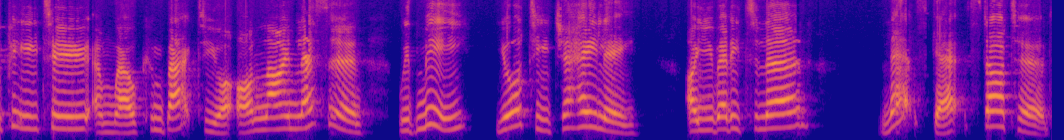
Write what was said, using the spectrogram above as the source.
Hello P2 and welcome back to your online lesson with me, your teacher Hayley. Are you ready to learn? Let's get started.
